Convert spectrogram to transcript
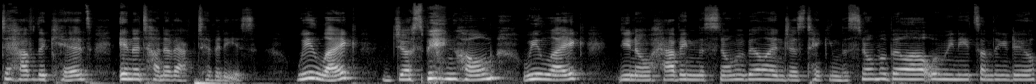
to have the kids in a ton of activities. We like just being home. We like, you know, having the snowmobile and just taking the snowmobile out when we need something to do.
